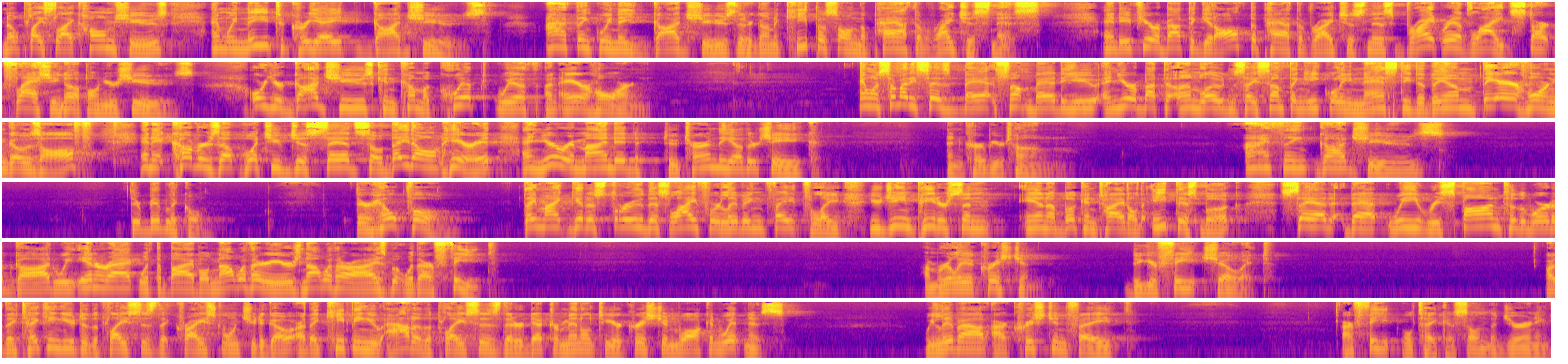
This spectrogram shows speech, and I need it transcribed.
no place like home shoes, and we need to create God shoes. I think we need God shoes that are going to keep us on the path of righteousness. And if you're about to get off the path of righteousness, bright red lights start flashing up on your shoes. Or your God shoes can come equipped with an air horn. And when somebody says bad, something bad to you and you're about to unload and say something equally nasty to them, the air horn goes off and it covers up what you've just said so they don't hear it, and you're reminded to turn the other cheek and curb your tongue. I think God's shoes, they're biblical. They're helpful. They might get us through this life we're living faithfully. Eugene Peterson in a book entitled Eat This Book said that we respond to the Word of God, we interact with the Bible, not with our ears, not with our eyes, but with our feet. I'm really a Christian. Do your feet show it? Are they taking you to the places that Christ wants you to go? Are they keeping you out of the places that are detrimental to your Christian walk and witness? we live out our Christian faith, our feet will take us on the journey.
